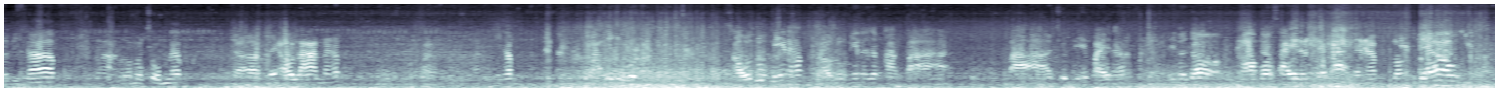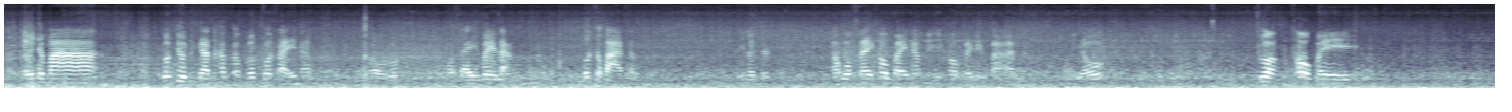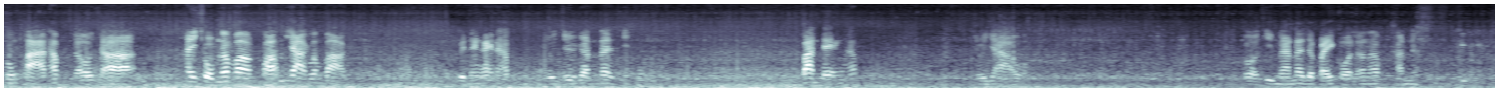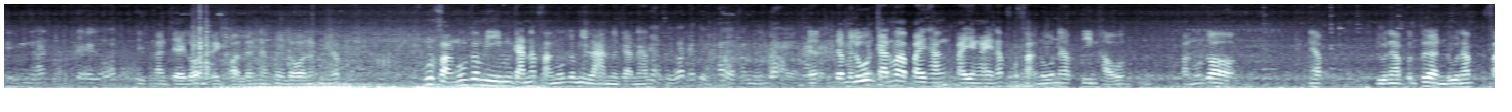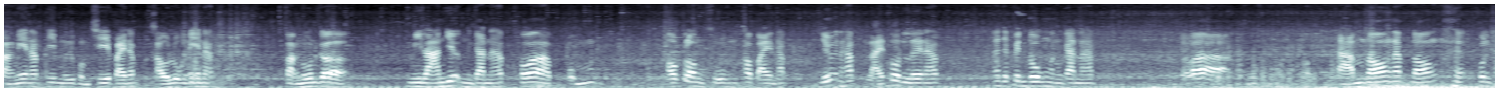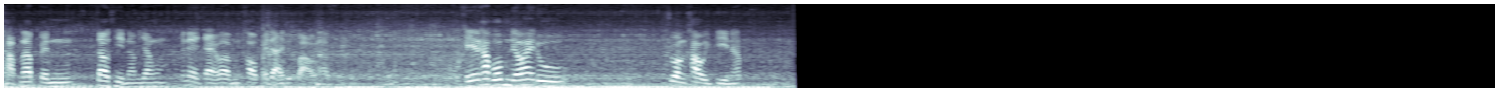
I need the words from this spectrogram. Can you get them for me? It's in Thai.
วัสดีครับเรามาชมนะครับจะไปเอาลานนะครับนี่ครับลาดูบนเขาลูกนี้นะครับเขาลูกนี้เราจะผ่านป่าป่าชุดนี้ไปนะครับนี่เราจะมามอไซค์เราจะบ้านนะครับรอบที่แล้วเราจะมารถยนต์กันนะครับกับรถมอไซค์นะครับเอารถมอไซค์ไปหลังรถกระบะครับนี่เราจะเอามอไซค์เข้าไปนะครับนี่เข้าไปในป่าเดี๋ยวช่วงเข้าไป ตรงป่าครับ เราจะให้ชมนะว่าความยากลำบาก เป็นยังไงนะครับเดี๋ยวเจอกันได้ที่บ้านแดงครับยาวๆก็ทีมงานน่าจะไปก่อนแล้วนะครับคันหนึงทีมงานใจร้อนทีมงานใจร้อนไปก่อนแล้วนะไม่รอนะครับนู่นฝั่งนู้นก็มีเหมือนกันนะฝั่งนู้นก็มีลานเหมือนกันนะครับถือว่าถ้าเกิดเข้าทางนู้นได้อะแต่แต่ไม่รู้เหมือนกันว่าไปทางไปยังไงนะครับฝั่งนู้นนะครับตีนเขาฝั่งนู้นก็นะครับ ดูนะครับเพื่อนๆดูนะฝั่งนี้นะครับที่มือผมชี้ไปนะเขาลูกนี้นะฝั่งนู้นก็มีร้านเยอะเหมือนกันนะครับ เพราะว่าผมเอากล้องซูมเข้าไปนะครับ เยอะนะครับ หลายต้นเลยนะครับ น่าจะเป็นดงเหมือนกันนะครับ แต่ว่าถามน้องนะครับน้องคนขับนะเป็นเจ้าถิ่นนะยังไม่แน่ใจว่ามันเข้าไปได้หรือเปล่านะครับโอเคครับผมเดี๋ยวให้ดูช่วงเข้าอีกทีนะครับ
